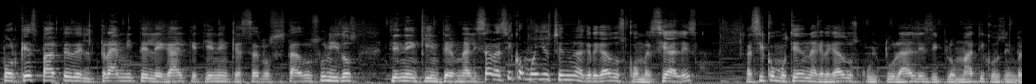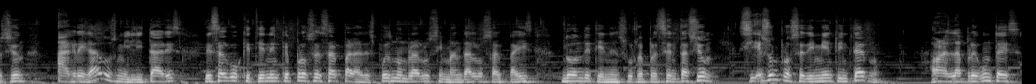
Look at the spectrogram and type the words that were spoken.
porque es parte del trámite legal que tienen que hacer los Estados Unidos, tienen que internalizar, así como ellos tienen agregados comerciales, así como tienen agregados culturales, diplomáticos de inversión, agregados militares, es algo que tienen que procesar para después nombrarlos y mandarlos al país donde tienen su representación. Si es un procedimiento interno. Ahora, la pregunta es,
